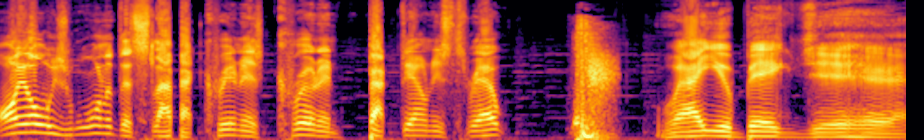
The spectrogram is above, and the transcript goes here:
I always wanted to slap a crooner's croon and back down his throat. Why, you big... j-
